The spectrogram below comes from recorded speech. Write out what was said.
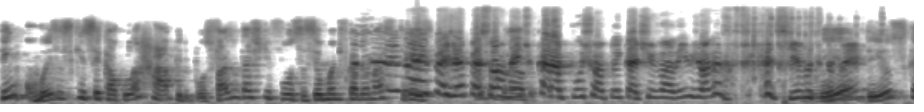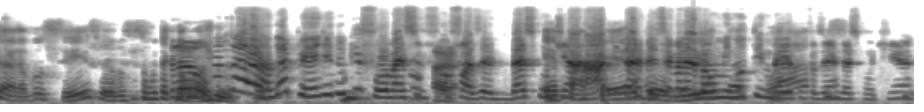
tem coisas que você calcula rápido, pô. Faz um teste de força, seu modificador é mais 3. No RPG, pessoalmente, o cara puxa o aplicativo ali e joga no aplicativo Meu também. Meu Deus, cara, vocês, vocês são muito tecnológicos. Não, não, depende do que for, mas se for fazer 10 continhas é rápidas, às vezes você vai levar um minuto e meio pra fazer as 10 continhas.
